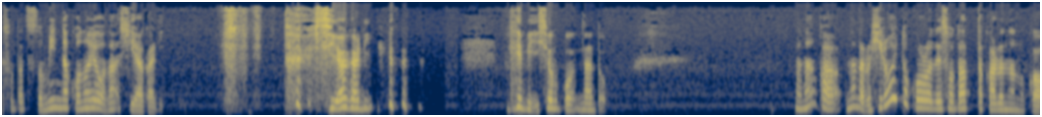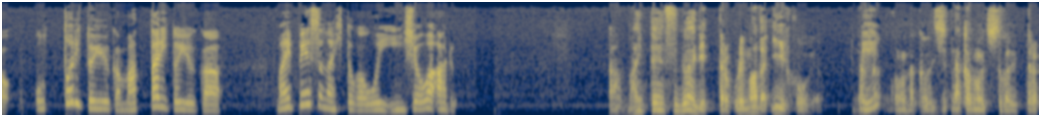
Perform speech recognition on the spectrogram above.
育つとみんなこのような仕上がり。仕上がり。ネビー、ショーポンなど。まあなんか、なんだろう、広いところで育ったからなのか、おっとりというか、まったりというか、マイペースな人が多い印象はある。あ、マイペース具合で言ったら俺まだいい方よ。なんかえ、この中内、仲間内とかで言ったら。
